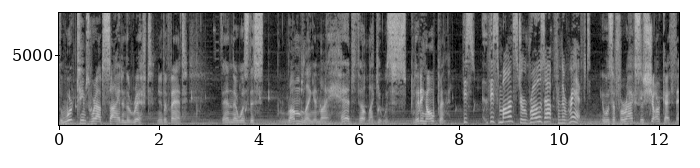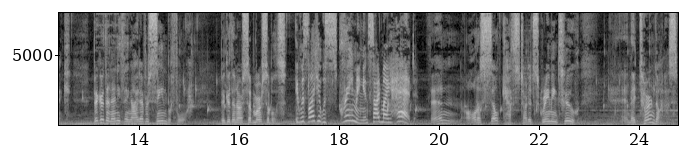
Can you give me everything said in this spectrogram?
The work teams were outside in the rift near the vent. Then there was this rumbling, and my head felt like it was splitting open. This this monster rose up from the rift. It was a Firaxa shark, I think. Bigger than anything I'd ever seen before. Bigger than our submersibles. It was like it was screaming inside my head. Then all the Selkaths started screaming too. And they turned on us.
